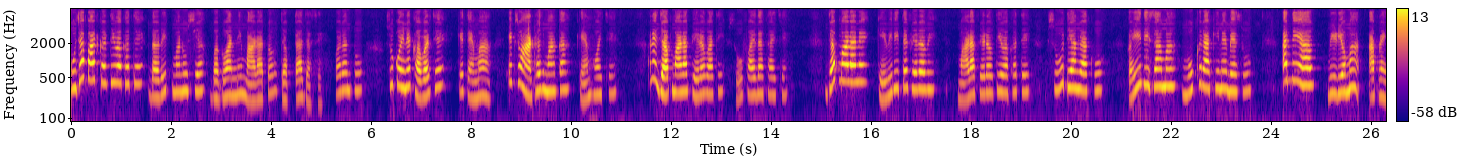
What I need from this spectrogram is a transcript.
પૂજા પાઠ કરતી વખતે દરેક મનુષ્ય ભગવાનની માળા તો જપતા જ હશે. પરંતુ શું કોઈને ખબર છે કે તેમાં એકસો આઠ જ મણકા કેમ હોય છે? અને જપમાળા ફેરવવાથી શું ફાયદા થાય છે? જપમાળાને કેવી રીતે ફેરવવી? માળા ફેરવતી વખતે શું ધ્યાન રાખવું? કઈ દિશામાં મુખ રાખીને બેસવું? આજની આ વિડીયોમાં આપણે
